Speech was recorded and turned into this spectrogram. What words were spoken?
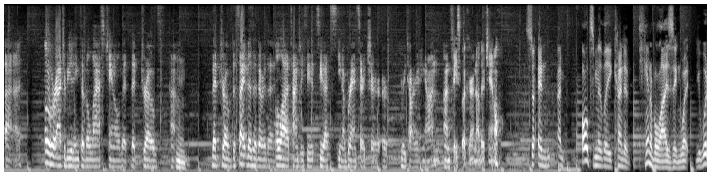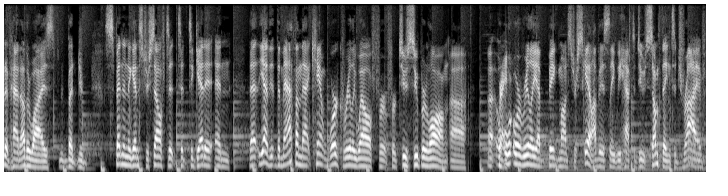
uh, over attributing to the last channel that that drove. Um, mm that drove the site visit or the a lot of times we see, see that's you know brand search or, or retargeting on on facebook or another channel so and i'm ultimately kind of cannibalizing what you would have had otherwise but you're spending against yourself to to, to get it and that yeah the, the, math on that can't work really well for for too super long uh, uh, right. or, or, really a big monster scale. Obviously, we have to do something to drive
